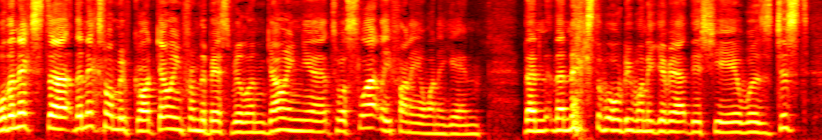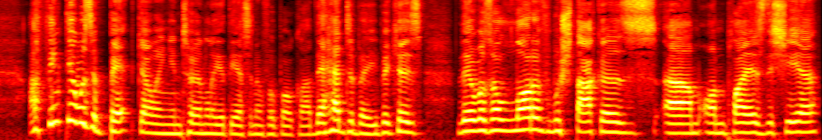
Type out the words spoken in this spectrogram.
Well, the next uh, the next one we've got going from the best villain, going uh, to a slightly funnier one again. Then the next award we want to give out this year was just. I think there was a bet going internally at the Essendon Football Club. There had to be because there was a lot of mushtakas um, on players this year.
